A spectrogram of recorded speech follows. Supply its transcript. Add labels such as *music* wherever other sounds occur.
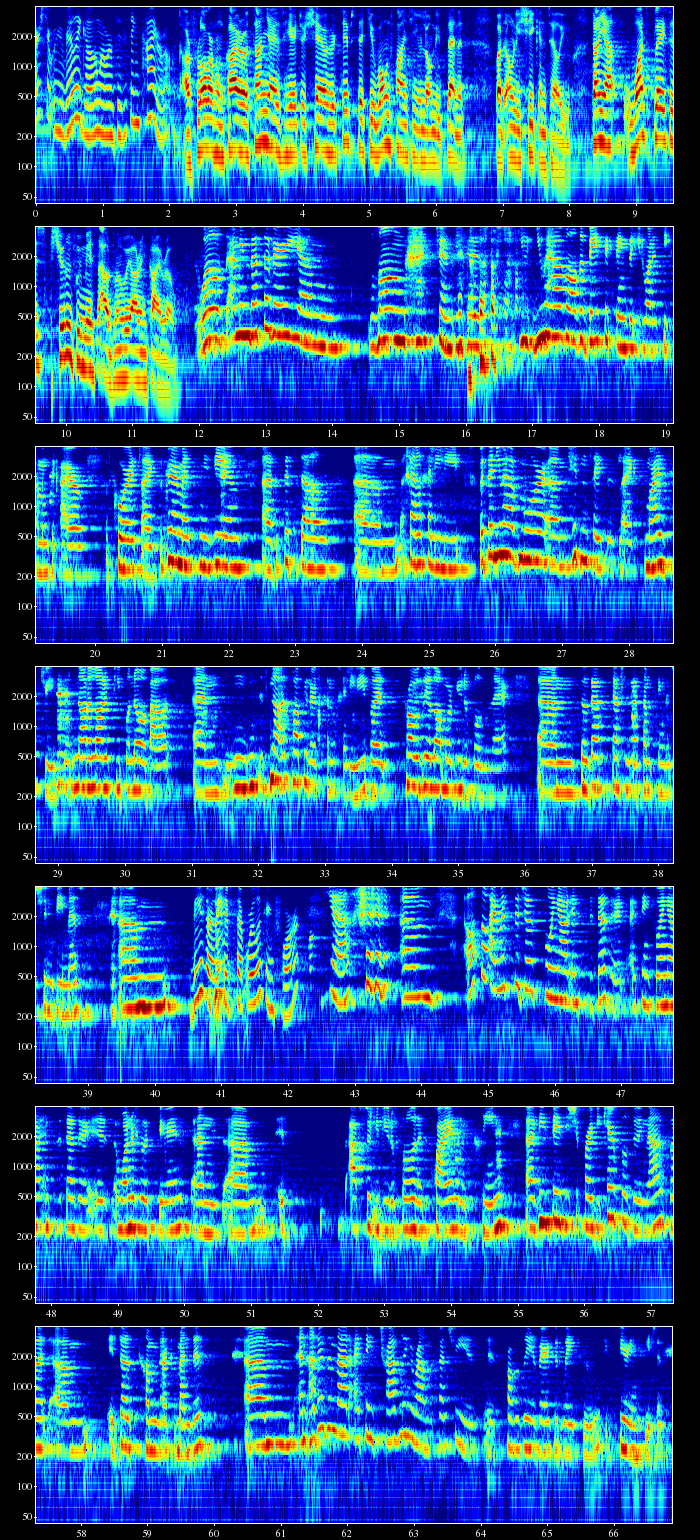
Where should we really go when we're visiting Cairo? Our vlogger from Cairo, Tanya, is here to share her tips that you won't find in your lonely planet, but only she can tell you. Tanya, what places shouldn't we miss out when we are in Cairo? Well, I mean, that's a very um, long *laughs* question because *laughs* you, you have all the basic things that you'd want to see coming to Cairo. Of course, like the pyramids, the museum, uh, the citadel, um, Khan al-Khalili, but then you have more um, hidden places like Muaz Street that not a lot of people know about and it's not as popular as Khan al-Khalili, but probably a lot more beautiful than there. Um, so that's definitely something that shouldn't be missed. Um, These are the tips that we're looking for. Yeah. *laughs* um, also, I would suggest going out into the desert. I think going out into the desert is a wonderful experience and um, it's absolutely beautiful and it's quiet and it's clean. Uh, these days you should probably be careful doing that, but um, it does come recommended. Um, and other than that, I think traveling around the country is, is probably a very good way to experience Egypt.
